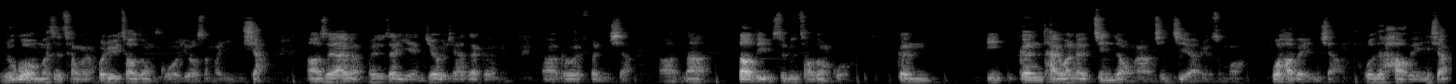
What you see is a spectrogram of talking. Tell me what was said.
如果我们是成为汇率操纵国有什么影响啊？所以艾文会去再研究一下，再跟啊各位分享啊，那到底是不是操纵国，跟一跟台湾的金融啊、经济啊有什么不好的影响，或者好的影响？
